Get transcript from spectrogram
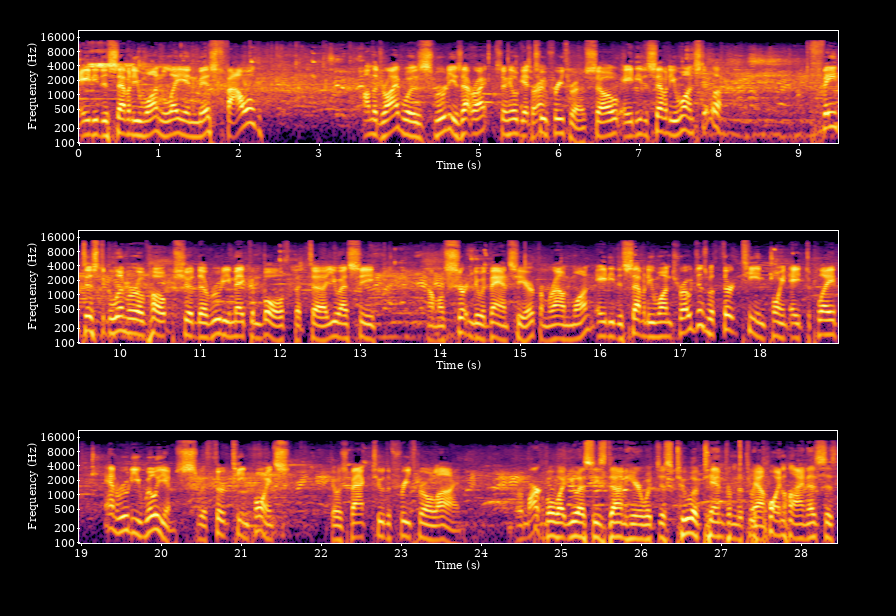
80 to 71, lay in missed, fouled. on the drive was Rudi. Is that right? So he'll get That's two right. free throws. So 80 to 71. Still a faintest glimmer of hope should uh, Rudi make them both, but uh, USC almost certain to advance here from round one. 80 to 71 Trojans with 13.8 to play, and Rudi Williams with 13 points goes back to the free throw line. Remarkable what USC's done here with just two of 10 from the three Yeah. point line. That's just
